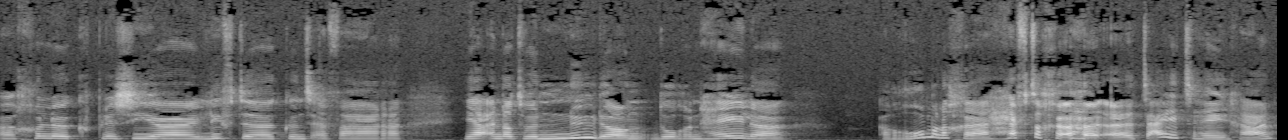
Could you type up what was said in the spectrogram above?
uh, geluk, plezier, liefde kunt ervaren. Ja, en dat we nu dan door een hele rommelige, heftige uh, tijd heen gaan.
